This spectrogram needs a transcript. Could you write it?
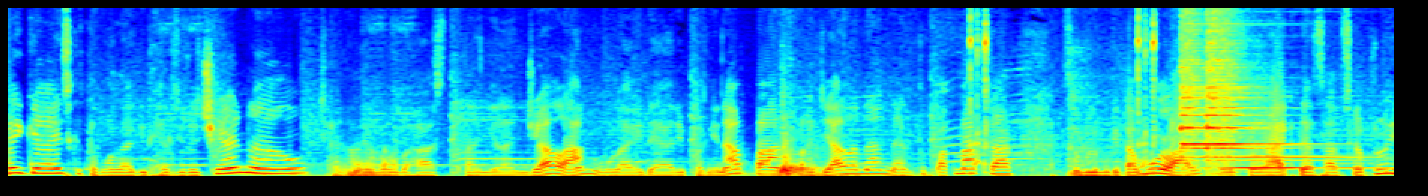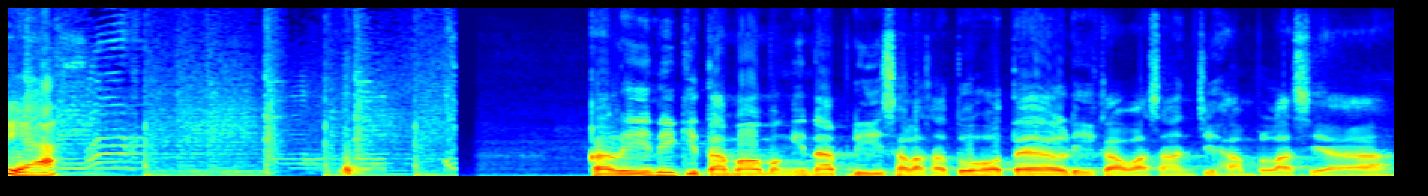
Hai guys, ketemu lagi di Herjuna Channel. Channel yang membahas tentang jalan-jalan Mulai dari penginapan, perjalanan, dan tempat makan. Sebelum kita mulai, klik like dan subscribe dulu ya. Kali ini kita mau menginap di salah satu hotel di kawasan Cihampelas ya.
